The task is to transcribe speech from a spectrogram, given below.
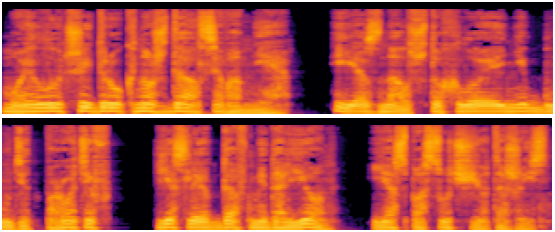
Мой лучший друг нуждался во мне. и я знал, что Хлоя не будет против, если, отдав медальон, я спасу чью-то жизнь.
